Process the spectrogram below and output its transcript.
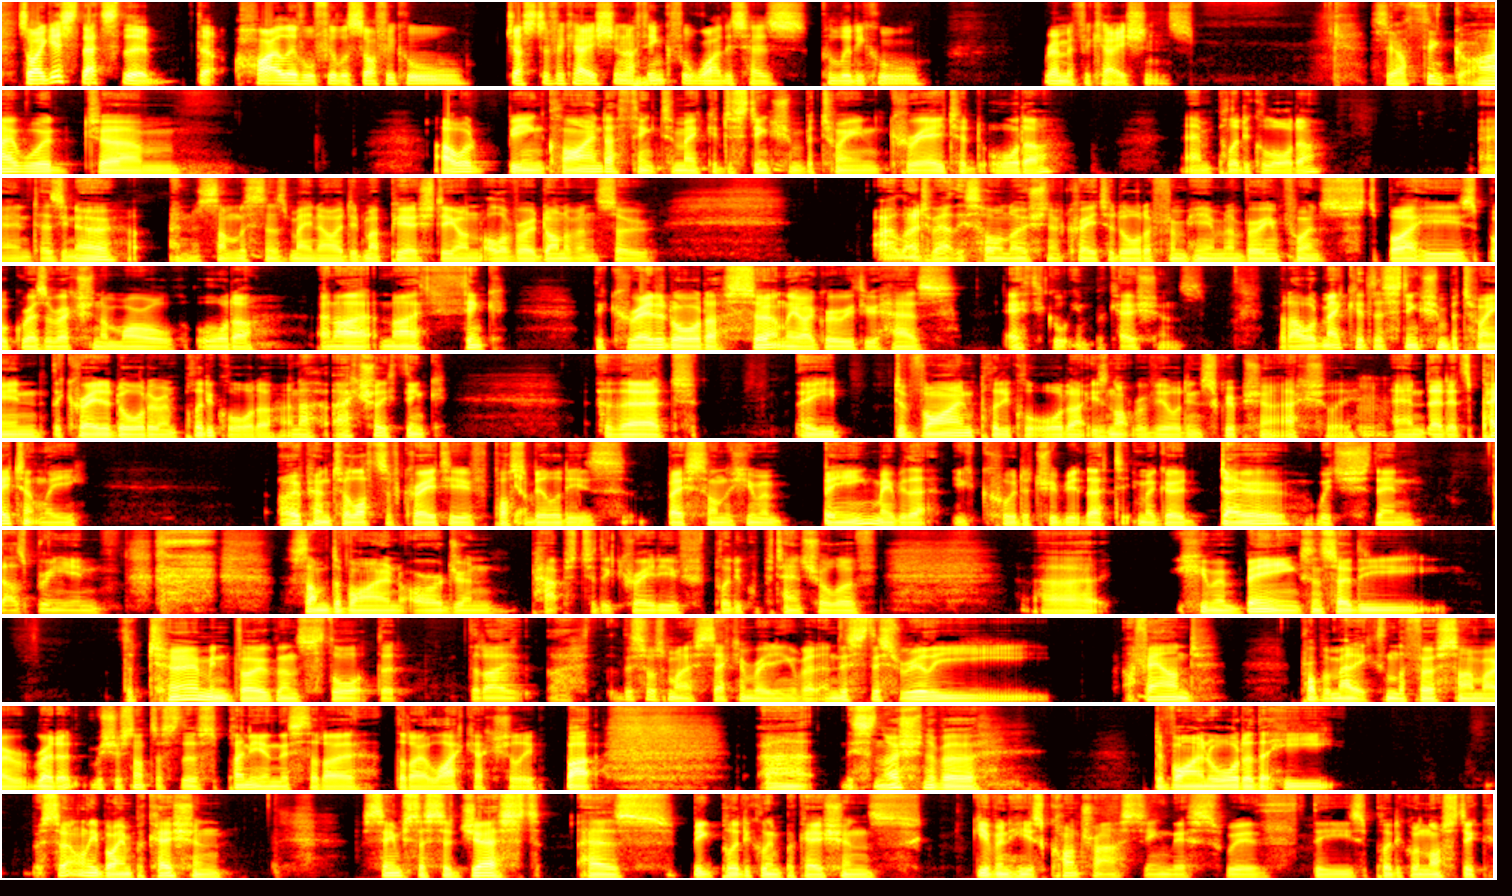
So, I guess that's the the high level philosophical justification, I mm. think, for why this has political ramifications. See, I think I would, um, I would be inclined, I think, to make a distinction between created order and political order. And as you know, and some listeners may know, I did my PhD on Oliver O'Donovan, so I learned about this whole notion of created order from him. I'm very influenced by his book Resurrection and Moral Order, and I and I think the created order certainly, I agree with you, has ethical implications but I would make a distinction between the created order and political order. And I actually think that a divine political order is not revealed in scripture, actually, mm. and that it's patently open to lots of creative possibilities yep. based on the human being. Maybe that you could attribute that to imago Deo, which then does bring in some divine origin, perhaps to the creative political potential of uh, human beings, and so the the term in Voegelin's thought that that I uh, this was my second reading of it, and this this really I found problematic than the first time I read it, which is not just there's plenty in this that I that I like actually, but uh, this notion of a divine order that he certainly by implication, seems to suggest has big political implications, given he's contrasting this with these political Gnostic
